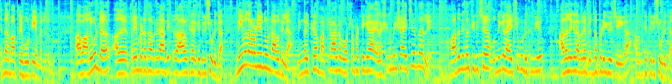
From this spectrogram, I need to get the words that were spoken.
എന്നാൽ മാത്രമേ വോട്ട് ചെയ്യാൻ പറ്റത്തുള്ളൂ. അപ്പോൾ അതുകൊണ്ട് അത് എത്രയും പെട്ടെന്ന് അവരുടെ ആൾക്കാർക്ക് തിരിച്ചു കൊടുക്കുക. നിയമ നടപടിയൊന്നും ഉണ്ടാവത്തില്ല. നിങ്ങൾക്ക് മറ്റൊരാളുടെ വോട്ടർ പട്ടിക ഇലക്ഷൻ കമ്മീഷൻ അയച്ചു തന്നതല്ലേ? അപ്പോൾ അത് നിങ്ങൾ തിരിച്ച് ഒന്നുകിൽ അയച്ചു കൊടുക്കുകയോ അതല്ലെങ്കിൽ അവരെ ബന്ധപ്പെടുകയോ ചെയ്യുക. അവർക്ക് തിരിച്ചു കൊടുക്കുക.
